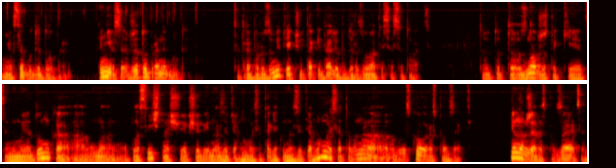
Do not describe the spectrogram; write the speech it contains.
все буде добре. Та ні, все вже добре не буде. Це треба розуміти, якщо так і далі буде розвиватися ситуація. Тобто, знову ж таки, це не моя думка, а вона класична, що якщо війна затягнулася так, як вона затягнулася, то вона обов'язково розповзеться. І вона вже розповзається,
